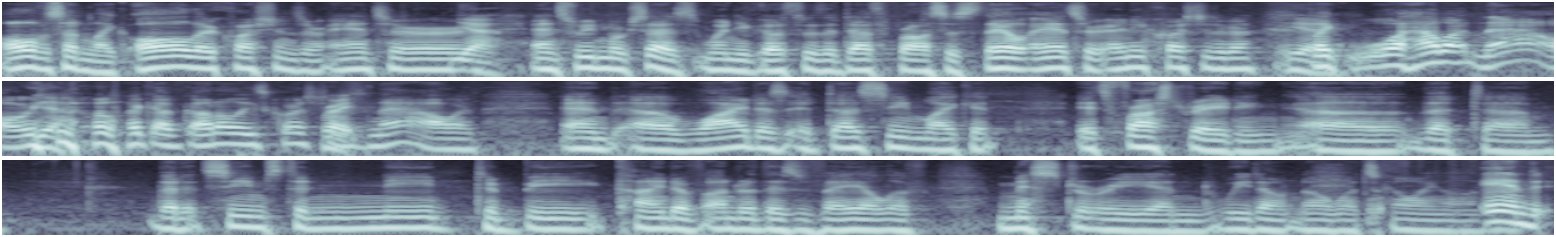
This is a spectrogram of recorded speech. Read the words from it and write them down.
all of a sudden, like all their questions are answered. Yeah. And Swedenborg says when you go through the death process, they'll answer any questions. Going, Yeah. Like, well, how about now? You Yeah. know, like I've got all these questions Right. now. And, and uh, why does it does seem like it it's frustrating uh, that um, that it seems to need to be kind of under this veil of mystery and we don't know what's going on. And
